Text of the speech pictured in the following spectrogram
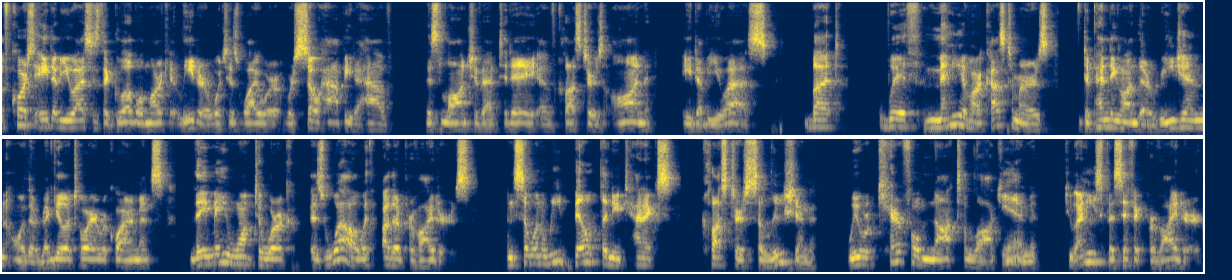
of course, AWS is the global market leader, which is why we're, we're so happy to have this launch event today of clusters on AWS. But with many of our customers, depending on their region or their regulatory requirements, they may want to work as well with other providers. And so when we built the Nutanix cluster solution, we were careful not to lock in to any specific provider,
